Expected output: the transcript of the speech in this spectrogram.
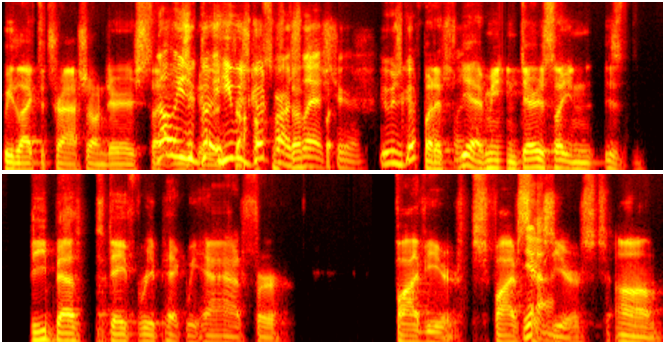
we like to trash on Darius Slayton. No, he's a good, he was good for us stuff, last but, year. He was good But if, yeah, I mean, Darius Slayton is the best day three pick we had for five years, five, six yeah. years. Um,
